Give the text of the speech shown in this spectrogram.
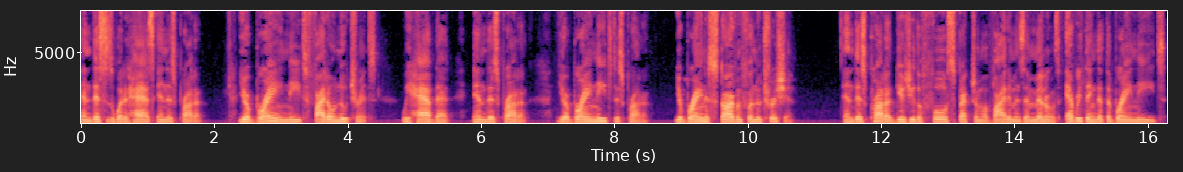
and this is what it has in this product. Your brain needs phytonutrients. We have that in this product. Your brain needs this product. Your brain is starving for nutrition. And this product gives you the full spectrum of vitamins and minerals, everything that the brain needs.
